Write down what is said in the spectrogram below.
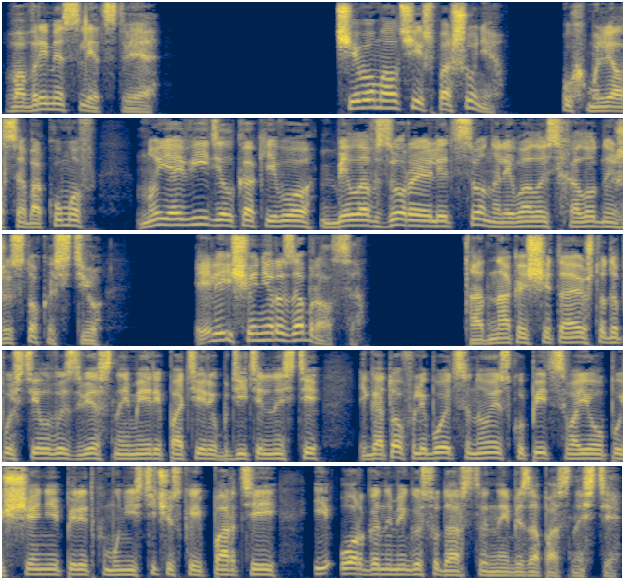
во время следствия. «Чего молчишь, Пашуня?» — ухмылялся Бакумов, но я видел, как его беловзорое лицо наливалось холодной жестокостью. Или еще не разобрался. Однако считаю, что допустил в известной мере потерю бдительности и готов любой ценой искупить свое упущение перед коммунистической партией и органами государственной безопасности.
